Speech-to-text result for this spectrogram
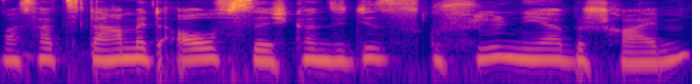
Was hat es damit auf sich? Können Sie dieses Gefühl näher beschreiben?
